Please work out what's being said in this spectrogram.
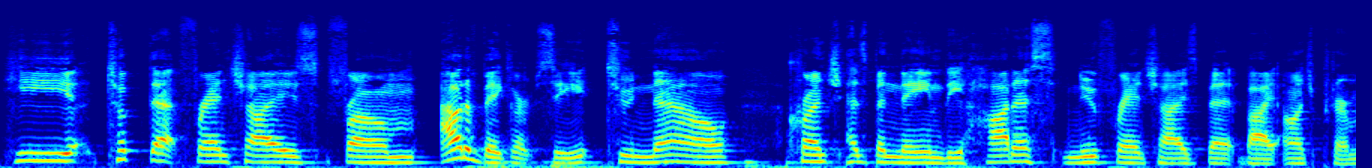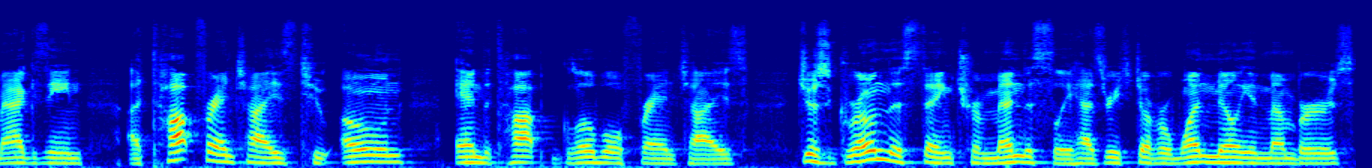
he took that franchise from out of bankruptcy to now Crunch has been named the hottest new franchise by Entrepreneur Magazine, a top franchise to own and the top global franchise. Just grown this thing tremendously, has reached over 1 million members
